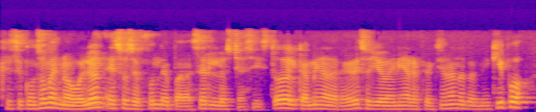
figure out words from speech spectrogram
que se consume Nuevo León, eso se funde para hacer los chasis. Todo el camino de regreso yo venía reflexionando con mi equipo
